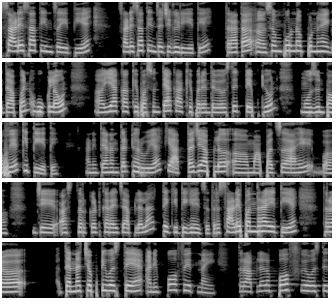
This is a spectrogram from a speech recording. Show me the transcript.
साडेसात इंच येते आहे साडेसात इंचाची घडी येते तर आता संपूर्ण पुन्हा एकदा आपण हुक लावून या काखेपासून त्या काखेपर्यंत व्यवस्थित टेप ठेवून मोजून पाहूया किती येते. आणि त्यानंतर ठरवूया की आत्ता जे आपलं मापाचं आहे ब जे अस्तर कट करायचं आपल्याला ते किती घ्यायचं. तर साडे पंधरा येते आहे तर त्यांना चपटी बसते आहे आणि पफ येत नाही. तर आपल्याला पफ व्यवस्थित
